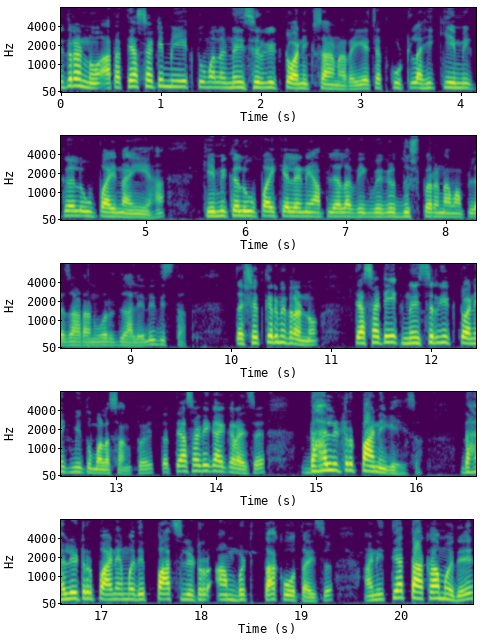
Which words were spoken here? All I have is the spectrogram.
मित्रांनो आता त्यासाठी मी एक तुम्हाला नैसर्गिक टॉनिक सांगणार आहे. याच्यात कुठलाही केमिकल उपाय नाही आहे हा. केमिकल उपाय केल्याने आपल्याला वेगवेगळे दुष्परिणाम आपल्या झाडांवर झालेले दिसतात. तर शेतकरी मित्रांनो त्यासाठी एक नैसर्गिक टॉनिक मी तुम्हाला सांगतोय. तर त्यासाठी काय करायचं आहे दहा लिटर पाणी घ्यायचं. दहा लिटर पाण्यामध्ये पाच लिटर आंबट ताक ओतायचं आणि त्या ताकामध्ये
